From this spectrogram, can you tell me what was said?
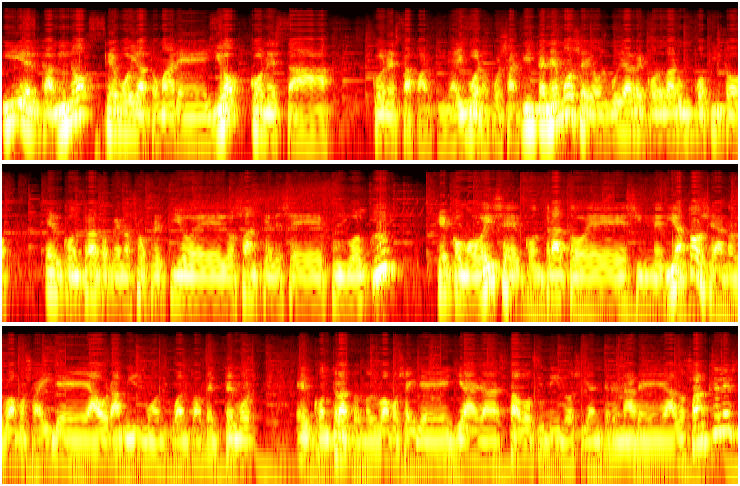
y el camino que voy a tomar eh, yo con esta, con esta partida. Y bueno, pues aquí tenemos, eh, os voy a recordar un poquito el contrato que nos ofreció Los Ángeles Fútbol Club, que como veis el contrato es inmediato, o sea, nos vamos a ir ahora mismo en cuanto aceptemos el contrato, nos vamos a ir eh, ya a Estados Unidos y a entrenar eh, a Los Ángeles.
